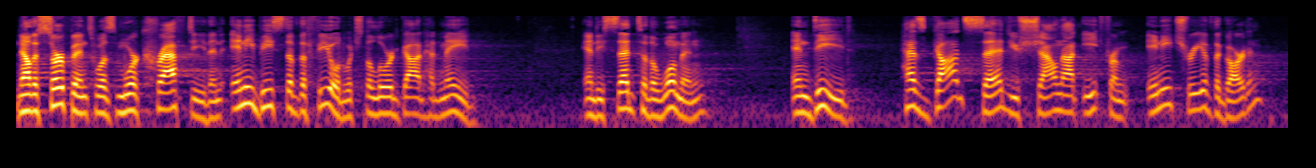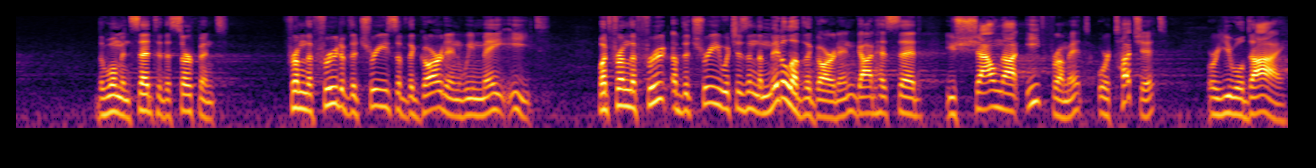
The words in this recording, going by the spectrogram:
Now the serpent was more crafty than any beast of the field which the Lord God had made. And he said to the woman, Indeed, has God said, You shall not eat from any tree of the garden? The woman said to the serpent, From the fruit of the trees of the garden we may eat. But from the fruit of the tree which is in the middle of the garden, God has said, You shall not eat from it or touch it, or you will die.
